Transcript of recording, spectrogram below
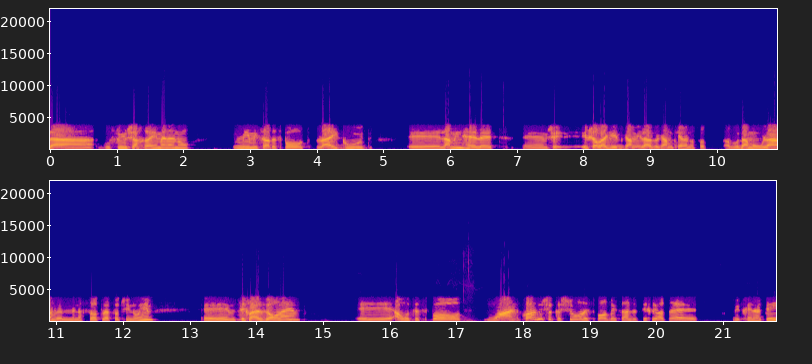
לגופים שאחראים אלינו, ממשרד הספורט, לאיגוד, אה, למינהלת, אה, שאי אפשר להגיד גם מילה וגם קרן עושות עבודה מעולה ומנסות לעשות שינויים, אה, צריך לעזור להם. אה, ערוץ הספורט, וואן, כל מי שקשור לספורט בישראל זה צריך להיות אה, מבחינתי,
